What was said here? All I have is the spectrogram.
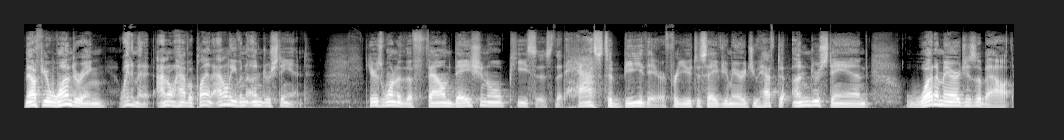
Now, if you're wondering, wait a minute, I don't have a plan, I don't even understand. Here's one of the foundational pieces that has to be there for you to save your marriage. You have to understand what a marriage is about,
